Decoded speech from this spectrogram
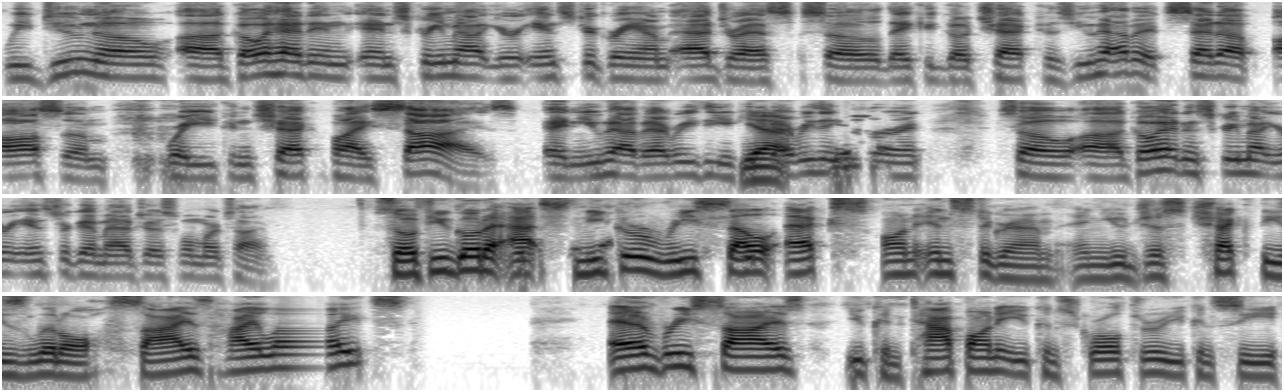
we do know, uh, go ahead and, and scream out your Instagram address so they could go check because you have it set up awesome where you can check by size and you have everything, you keep Yeah. everything current. So uh, go ahead and scream out your Instagram address one more time. So if you go to at sneaker resell X on Instagram and you just check these little size highlights, every size. You can tap on it. You can scroll through. You can see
